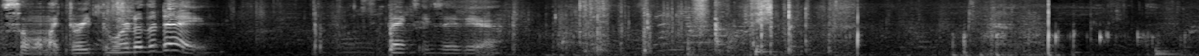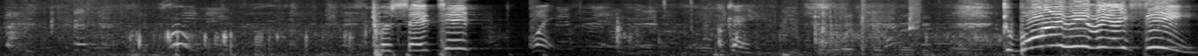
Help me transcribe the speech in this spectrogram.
Someone like to read the word of the day. Thanks, Xavier. Percentage. Wait. Okay. Good morning, VVAC.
